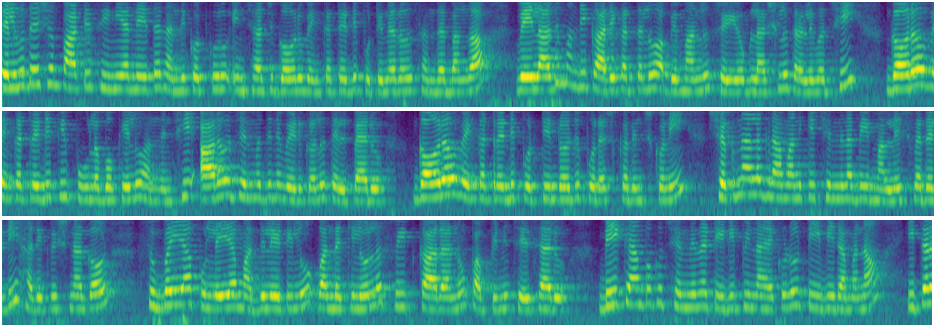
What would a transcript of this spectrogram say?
తెలుగుదేశం పార్టీ సీనియర్ నేత నందికొట్కూరు ఇన్ఛార్జ్ గౌరవ్ వెంకటరెడ్డి పుట్టినరోజు సందర్భంగా వేలాది మంది కార్యకర్తలు అభిమానులు శ్రేయోభిలాషులు తరలివచ్చి గౌరవ్ వెంకటరెడ్డికి పూల బొకేలు అందించి ఆరవ జన్మదిన వేడుకలు తెలిపారు. గౌరవ్ వెంకటరెడ్డి పుట్టినరోజు పురస్కరించుకుని శకునాల గ్రామానికి చెందిన బి. మల్లేశ్వరరెడ్డి హరికృష్ణ గౌడ్ సుబ్బయ్య పుల్లయ్య మద్దిలేటిలు వంద కిలోల స్వీట్ కారాను పంపిణీ చేశారు. బి క్యాంపుకు చెందిన టీడీపీ నాయకుడు టీవీ రమణ ఇతర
